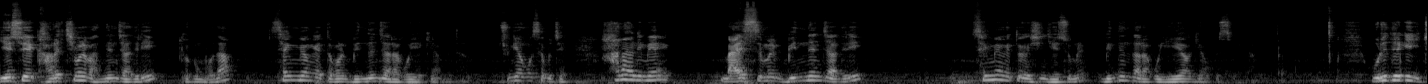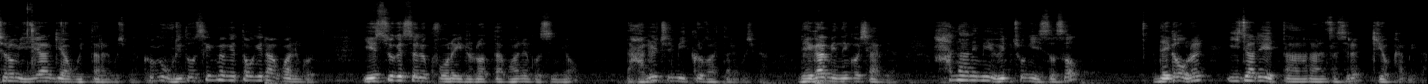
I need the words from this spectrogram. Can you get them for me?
예수의 가르침을 받는 자들이 결국 뭐다? 생명의 떡을 믿는 자라고 얘기합니다. 중요한 건 세 번째. 하나님의 말씀을 믿는 자들이 생명의 떡이신 예수를 믿는다라고 이야기하고 있습니다. 우리들에게 이처럼 이야기하고 있다는 것입니다. 그리고 우리도 생명의 떡이라고 하는 것, 예수께서를 구원에 이르렀다고 하는 것은요. 나를 주님이 이끌어갔다는 것입니다. 내가 믿는 것이 아니라 하나님의 은총이 있어서 내가 오늘 이 자리에 있다라는 사실을 기억합니다.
